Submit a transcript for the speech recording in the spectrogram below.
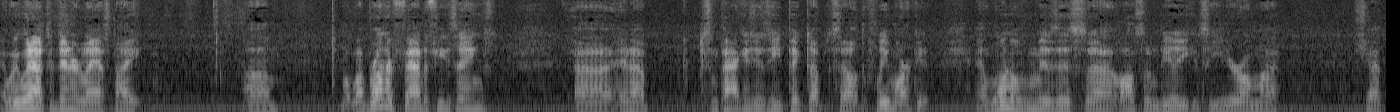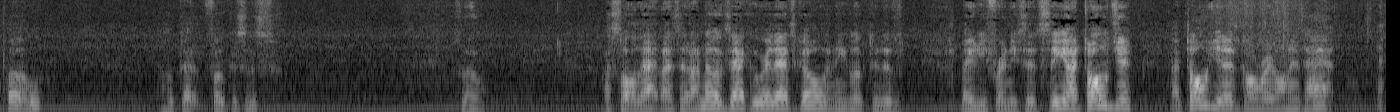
and we went out to dinner last night. Um, but my brother found a few things uh, in a some packages he picked up to sell at the flea market, and one of them is this uh, awesome deal you can see here on my chapeau. I hope that focuses. So I saw that and I said, I know exactly where that's going. And he looked at his lady friend. He said, See, I told you. I told you that's going right on his hat.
